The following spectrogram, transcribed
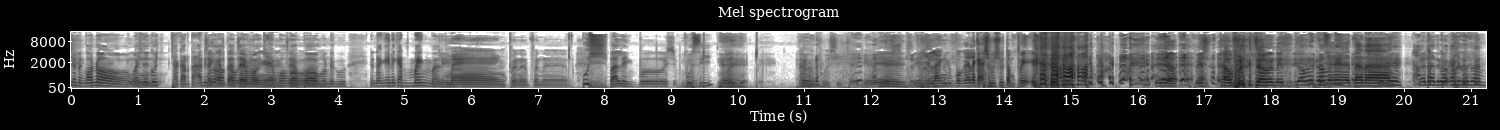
jeneng kono. Wis iku Jakartaan iku Jakarta rata cemong ya, Cemong cemong. apa ngono iku. Nek nang kene kan meng balik. Meng, bener-bener. Push paling. Pus, pusi Pusi iki. Yes. Hilang pokoknya gak susu tempe. Iya, wis 22 menit. 22 menit. Ya, dadah. Dadah terima kasih teman-teman.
